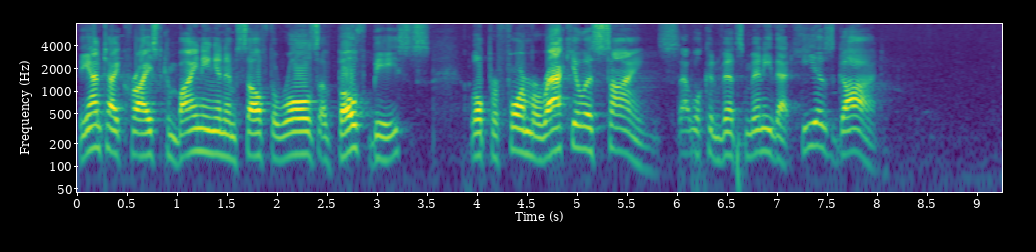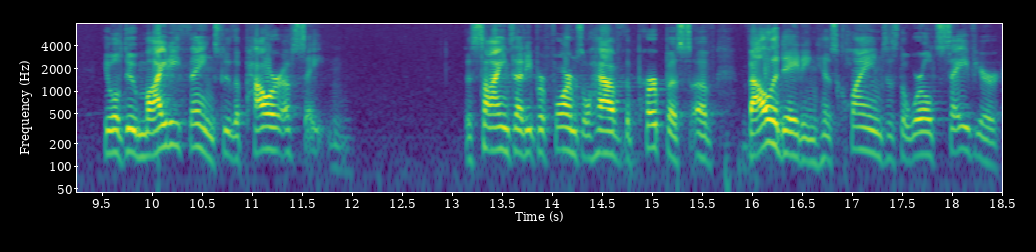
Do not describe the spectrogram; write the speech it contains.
The Antichrist, combining in himself the roles of both beasts, will perform miraculous signs that will convince many that he is God he will do mighty things through the power of Satan. The signs that he performs will have the purpose of validating his claims as the world's Savior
